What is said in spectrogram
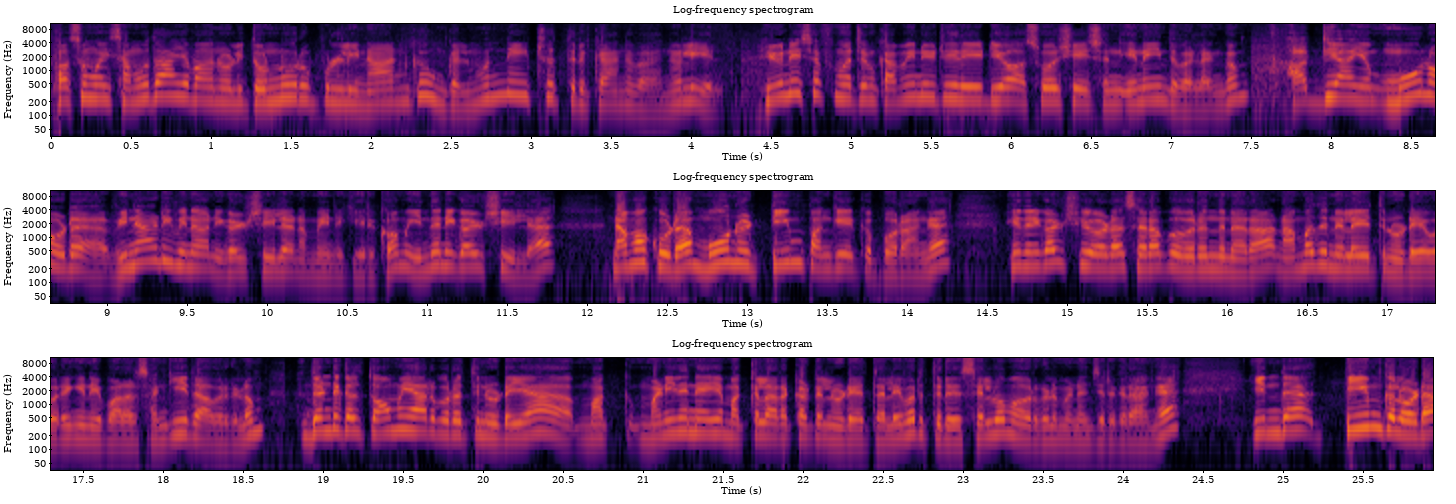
பசுமை சமுதாய வானொலி தொண்ணூறு புள்ளி நான்கு உங்கள் முன்னேற்றத்திற்கான வானொலியில். யூனிசெஃப் மற்றும் கம்யூனிட்டி ரேடியோ அசோசியேஷன் இணைந்து வழங்கும் அத்தியாயம் மூணோட வினாடி வினா நிகழ்ச்சியில் நம்ம இன்னைக்கு இருக்கோம். இந்த நிகழ்ச்சியில் நம்ம கூட மூணு டீம் பங்கேற்க போகிறாங்க இந்த நிகழ்ச்சியோட சிறப்பு விருந்தினராக நமது நிலையத்தினுடைய ஒருங்கிணைப்பாளர் சங்கீதா அவர்களும் திண்டுக்கல் தோமையார்புரத்தினுடைய மக் மனிதநேய மக்கள் அறக்கட்டளையினுடைய தலைவர் திரு செல்வம் அவர்களும் இணைஞ்சிருக்கிறாங்க. இந்த டீம்களோட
